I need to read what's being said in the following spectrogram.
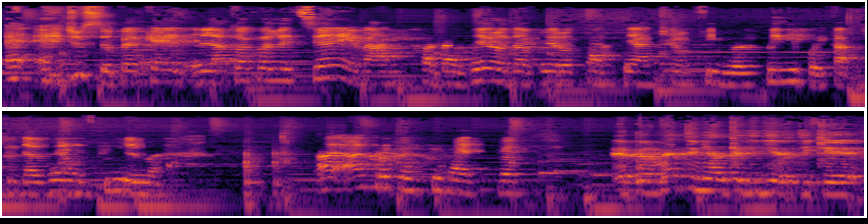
È, è giusto perché la tua collezione va davvero davvero tante action figure, quindi puoi farti davvero un film. Altro che un fumetto. E permettimi anche di dirti che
